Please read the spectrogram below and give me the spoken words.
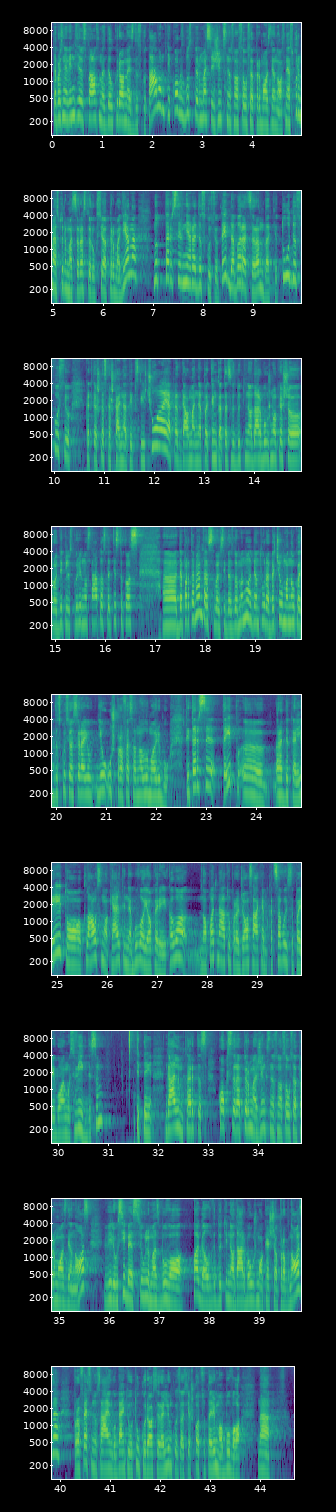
Ta prasme, vienintelis klausimas, dėl kurio mes diskutavom, tai koks bus pirmasis žingsnis nuo sausio pirmos dienos. Nes kur mes turime atsirasti rugsėjo pirmą dieną, nu tarsi ir nėra diskusijų. Taip, dabar atsiranda kitų diskusijų, kad kažkas kažką netaip skaičiuoja, kad gal man nepatinka tas vidutinio darbo užmokesčio rodiklis, kurį nustato statistikos uh, departamentas, valstybės duomenų agentūra, bet jau manau, kad diskusijos yra jau, jau už profesionalumo ribų. Tai tarsi taip uh, radikaliai to klausimo kelti nebuvo jokio reikalo. Nuo pat metų pradžios sakėm, kad savo įsipareigojimus įsipareigojimus vykdysim. Tik tai galim tartis, koks yra pirmas žingsnis nuo sausio pirmos dienos. Vyriausybės siūlymas buvo pagal vidutinio darbo užmokesčio prognozę. Profesinių sąjungų, bent jau tų, kurios yra linkusios ieškoti sutarimo, buvo, na,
